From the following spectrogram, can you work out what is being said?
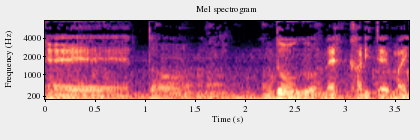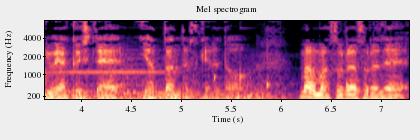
えーっと、道具をね、借りて、まあ予約してやったんですけれど、まあまあそれはそれで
